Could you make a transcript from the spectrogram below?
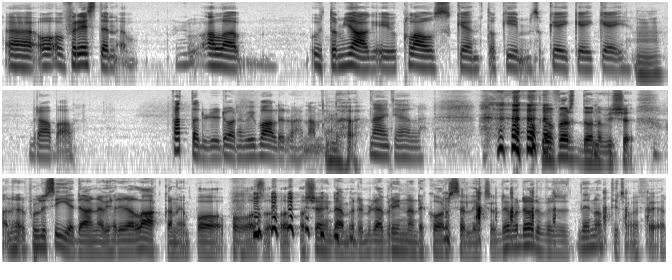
Eh, och förresten, alla utom jag är ju Klaus, Kent och Kim, så KKK. Mm. Bra val. Fattade du det då när vi valde de här namnen? Nej. Nej, inte jag heller. Det var först då när vi hade på Lucia-dagen när vi hade de där lakanen på, på oss och, och, och sjöng där med det där brinnande korset liksom. Det var då det var, det är någonting som är fel.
